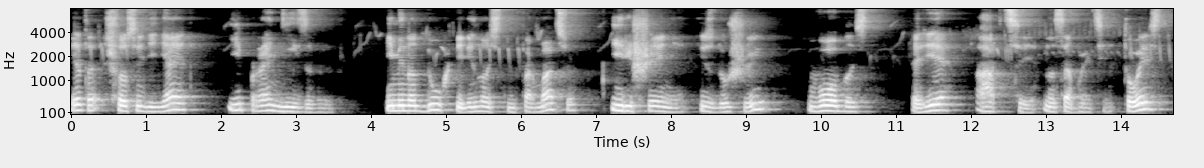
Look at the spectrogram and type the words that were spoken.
Это, что соединяет и пронизывает. Именно дух переносит информацию и решение из души в область реакции на события, то есть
